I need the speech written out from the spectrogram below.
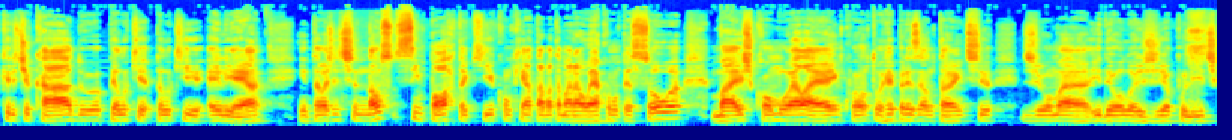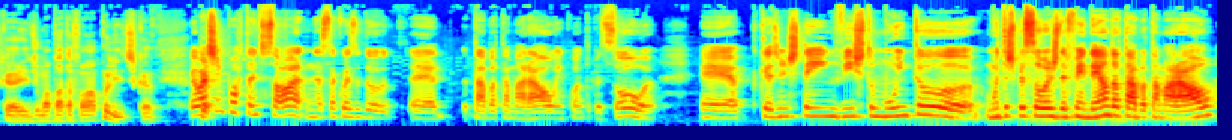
criticado pelo que, pelo que ele é. Então a gente não se importa aqui com quem a Tabata Amaral é como pessoa, mas como ela é enquanto representante de uma ideologia política e de uma plataforma política. Eu acho importante só nessa coisa do é, Tabata Amaral enquanto pessoa, é, porque a gente tem visto muito, muitas pessoas defendendo a Tabata Amaral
